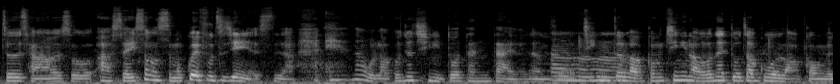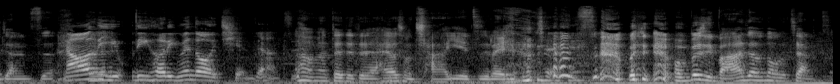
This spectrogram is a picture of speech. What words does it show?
就是常常会说啊，谁送什么贵妇之间也是啊，哎，那我老公就请你多担待了这样子，请你的老公，请你老公再多照顾我老公了这样子。然后礼礼盒里面都有钱这样子。啊，对对对，还有什么茶叶之类的这样子，不行，我们不行，把它这样弄成这样子。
